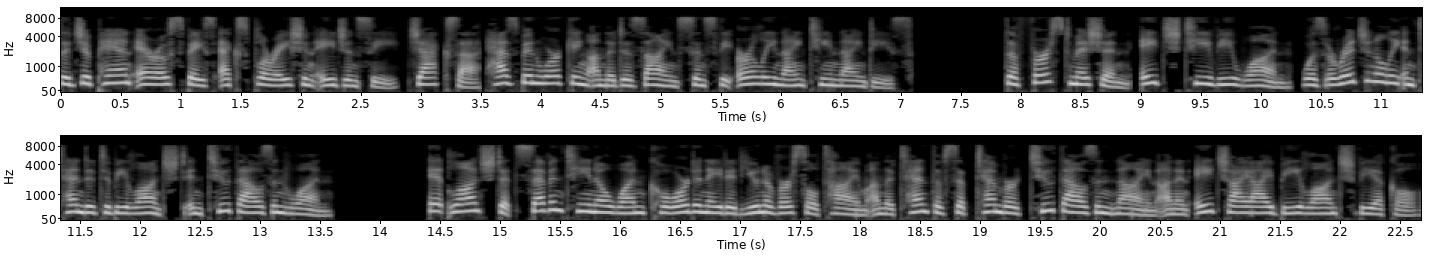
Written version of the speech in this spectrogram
The Japan Aerospace Exploration Agency (JAXA) has been working on the design since the early 1990s. The first mission, HTV-1, was originally intended to be launched in 2001. It launched at 1701 Coordinated Universal Time on 10 September 2009 on an HIIB launch vehicle.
